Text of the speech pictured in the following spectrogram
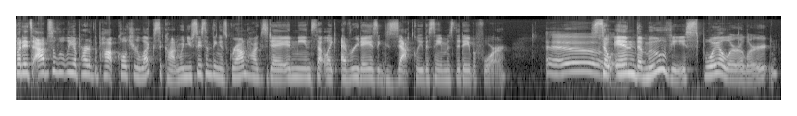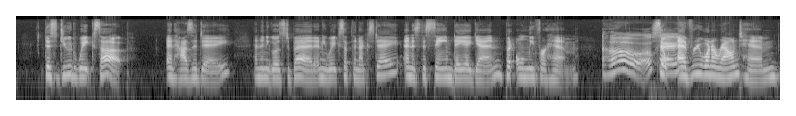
But it's absolutely a part of the pop culture lexicon. When you say something is Groundhog's Day, it means that like every day is exactly the same as the day before. Oh. So in the movie, spoiler alert, this dude wakes up and has a day, and then he goes to bed, and he wakes up the next day, and it's the same day again, but only for him. Oh, okay. So everyone around him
